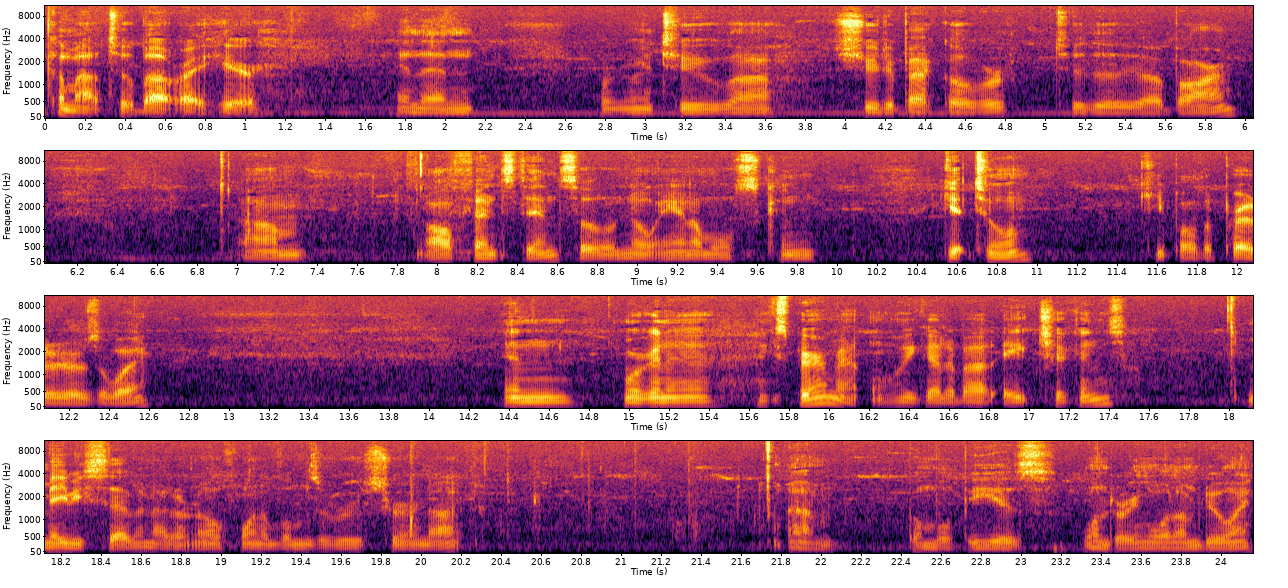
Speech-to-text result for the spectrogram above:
Come out to about right here, and then we're going to uh, shoot it back over to the uh, barn. Um, all fenced in, so no animals can get to them. Keep all the predators away. And we're going to experiment. We got about eight chickens, maybe seven. I don't know if one of them's a rooster or not. Um, Bumblebee is wondering what I'm doing.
